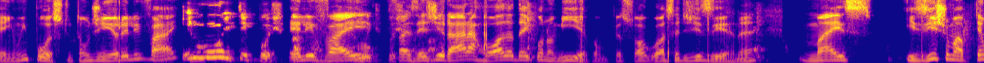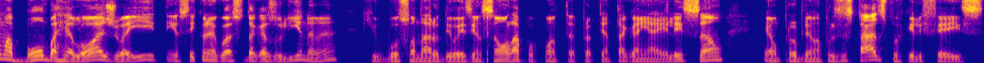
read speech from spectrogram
tem um imposto. Então, o dinheiro ele vai. E muito imposto. Ele vai imposto, fazer girar a roda da economia, como o pessoal gosta de dizer, né? Mas existe uma. Tem uma bomba relógio aí, tem, eu sei que o negócio da gasolina, né? que o Bolsonaro deu a isenção lá por conta para tentar ganhar a eleição. É um problema para os estados, porque ele fez,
